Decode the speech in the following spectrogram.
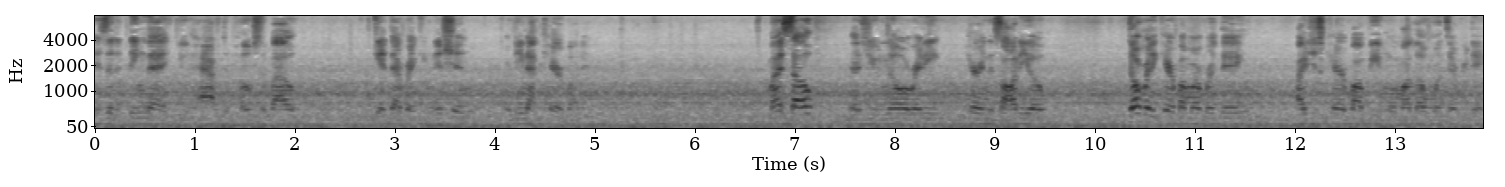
Is it a thing that you have to post about, get that recognition, or do you not care about it? Myself, as you know already, hearing this audio, don't really care about my birthday. I just care about being with my loved ones every day.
